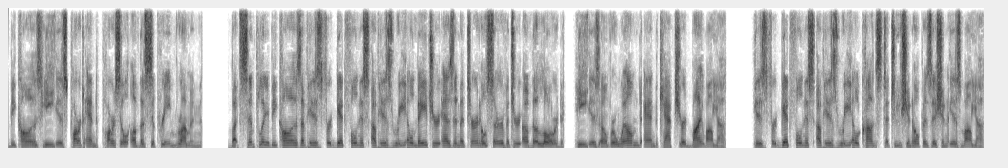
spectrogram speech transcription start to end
because he is part and parcel of the Supreme Brahman but simply because of his forgetfulness of his real nature as an eternal servitor of the Lord, he is overwhelmed and captured by Maya. His forgetfulness of his real constitutional position is Maya.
